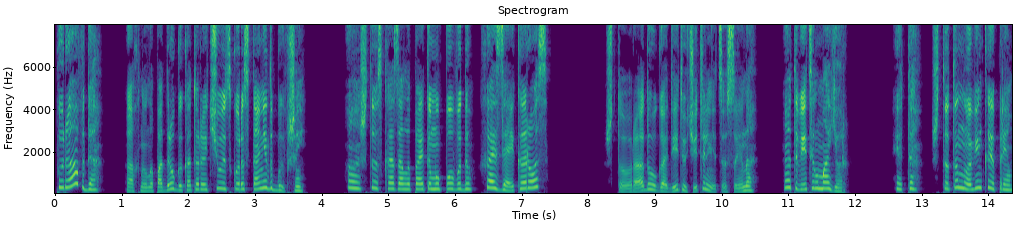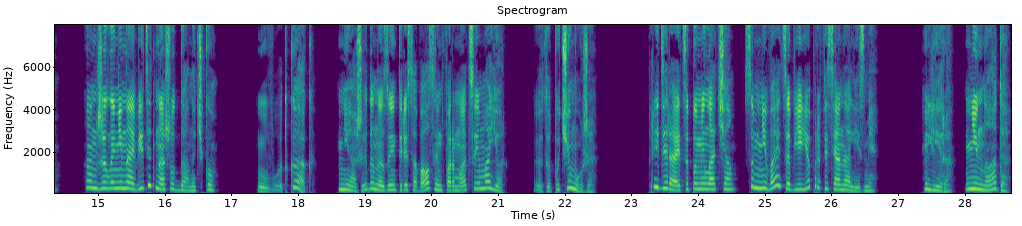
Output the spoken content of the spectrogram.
«Правда?» – ахнула подруга, которая чует, скоро станет бывшей. «А что сказала по этому поводу хозяйка Рос?» «Что рада угодить учительнице сына», – ответил майор. «Это что-то новенькое прям. Анжела ненавидит нашу Даночку». «Вот как?» Неожиданно заинтересовался информацией майор. Это почему же? Придирается по мелочам, сомневается в ее профессионализме. Лира, не надо.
